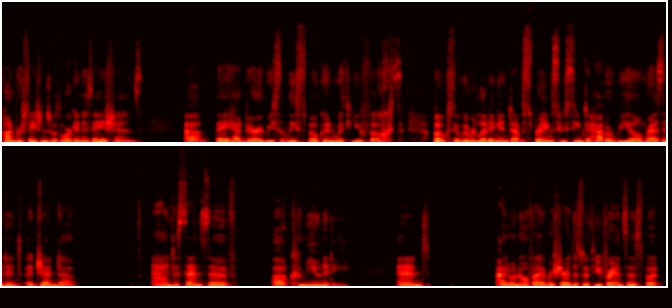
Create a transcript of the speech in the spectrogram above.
conversations with organizations, um, they had very recently spoken with you folks, folks who, who were living in Dove Springs who seemed to have a real resident agenda and a sense of uh, community. And I don't know if I ever shared this with you, Francis, but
